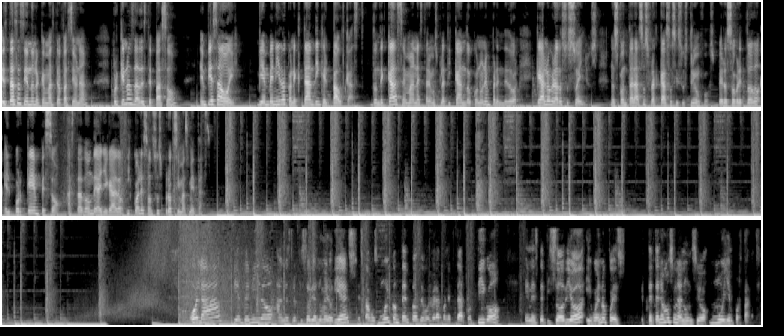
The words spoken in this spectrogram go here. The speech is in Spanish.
¿Estás haciendo lo que más te apasiona? ¿Por qué no has dado este paso? Empieza hoy. Bienvenido a Conectanding el podcast, donde cada semana estaremos platicando con un emprendedor que ha logrado sus sueños. Nos contará sus fracasos y sus triunfos, pero sobre todo el por qué empezó, hasta dónde ha llegado y cuáles son sus próximas metas. Hola, bienvenido a nuestro episodio número 10. Estamos muy contentos de volver a conectar contigo en este episodio y bueno, pues te tenemos un anuncio muy importante.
